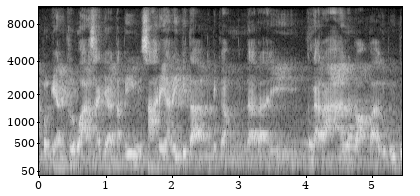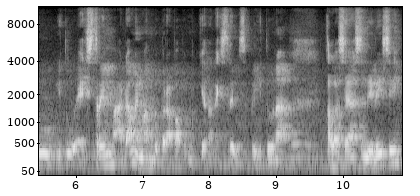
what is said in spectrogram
bepergian keluar saja tapi sehari-hari kita ketika mengendarai kendaraan atau apa gitu itu itu ekstrim ada memang beberapa pemikiran ekstrim seperti itu nah hmm. kalau saya sendiri sih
